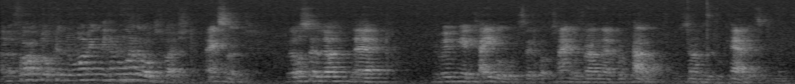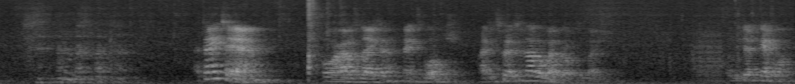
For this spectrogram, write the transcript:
And at 4 o'clock in the morning, we have a weather observation. Excellent. We also learned they're removing a cable which they've got tangled around their propeller, which sounds a little careless to me. At 8 a.m., four hours later, next watch, I'd expect another weather observation. But we don't get one.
